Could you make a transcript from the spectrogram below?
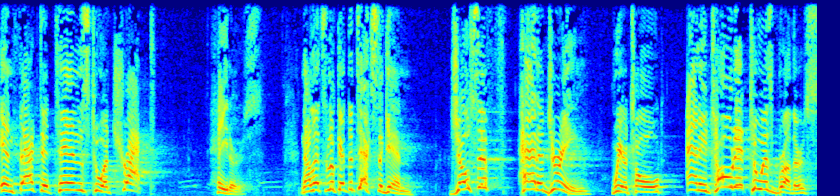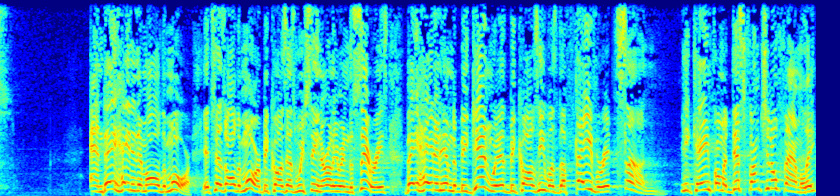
In fact, it tends to attract haters. Now let's look at the text again. Joseph had a dream, we are told, and he told it to his brothers, and they hated him all the more. It says all the more because as we've seen earlier in the series, they hated him to begin with because he was the favorite son. He came from a dysfunctional family.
